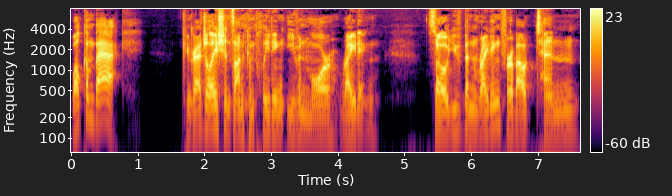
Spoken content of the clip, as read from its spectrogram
Welcome back. Congratulations on completing even more writing. So you've been writing for about 10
